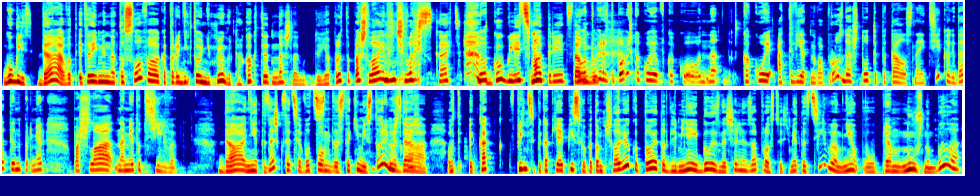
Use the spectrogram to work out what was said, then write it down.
Гуглить, да, вот это именно то слово, которое никто не понимает. Говорит, а как ты это нашла? Я говорю, да я просто пошла и начала искать, ну, гуглить, смотреть. Ну, там... Ну, вот, например, ты помнишь, какой, какой, на, какой ответ на вопрос, да, что ты пыталась найти, когда ты, например, пошла на метод Сильвы? Да, нет, ты знаешь, кстати, вот с, с такими историями, Расскажи. да, вот э, как принципе, как я описываю потом человеку, то это для меня и был изначальный запрос. То есть метод Сильва мне прям нужно было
